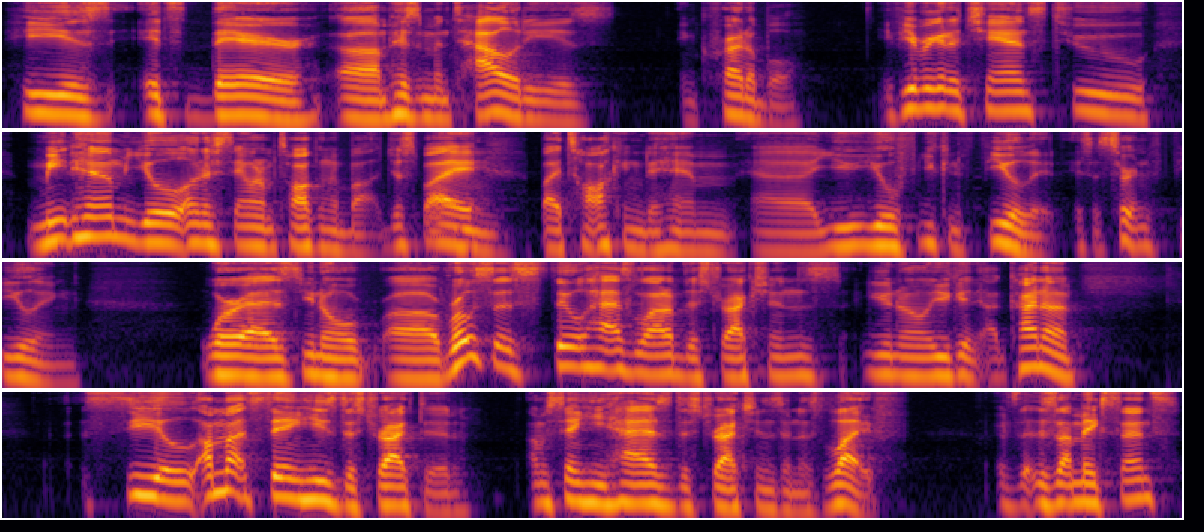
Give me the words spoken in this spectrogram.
he is. It's there. Um, his mentality is incredible. If you ever get a chance to meet him, you'll understand what I'm talking about. Just by by talking to him, uh, you you you can feel it. It's a certain feeling. Whereas you know, uh, Rosas still has a lot of distractions. You know, you can kind of see. a- I'm not saying he's distracted. I'm saying he has distractions in his life. That, does that make sense?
